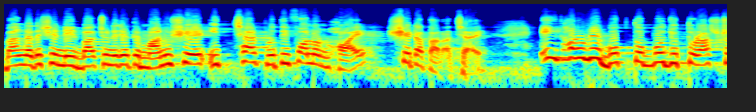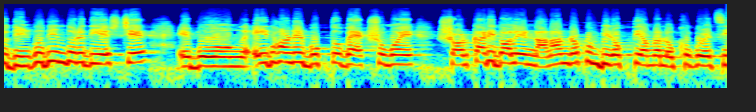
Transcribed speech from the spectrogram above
বাংলাদেশের নির্বাচনে যাতে মানুষের ইচ্ছার প্রতিফলন হয়, সেটা তারা চায়। এই ধরনের বক্তব্য যুক্তরাষ্ট্র দীর্ঘদিন ধরে দিয়ে এসছে এবং এই ধরনের বক্তব্য একসময় সরকারি দলের নানান রকম বিরক্তি আমরা লক্ষ্য করেছি।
